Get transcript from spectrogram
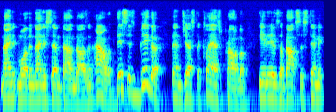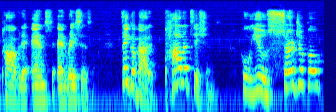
90, more than $97,000 an hour. This is bigger than just a class problem. It is about systemic poverty and, and racism. Think about it. Politicians who use surgical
